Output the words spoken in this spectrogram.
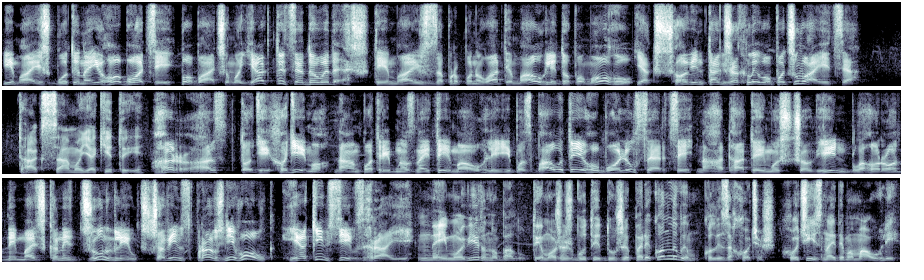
і маєш бути на його боці. Побачимо, як ти це доведеш. Ти маєш запропонувати Мауглі допомогу, якщо він так жахливо почувається. Так само, як і ти. Гаразд, тоді ходімо. Нам потрібно знайти Мауглі і позбавити його болю в серці. Нагадати йому, що він благородний мешканець джунглів, що він справжній вовк, як і всі в зграї. Неймовірно, Балу. Ти можеш бути дуже переконливим, коли захочеш. Хоч і знайдемо Мауглі.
